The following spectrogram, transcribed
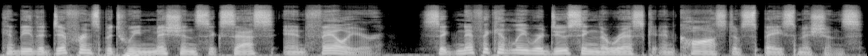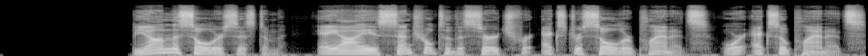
can be the difference between mission success and failure, significantly reducing the risk and cost of space missions. Beyond the solar system, AI is central to the search for extrasolar planets, or exoplanets.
